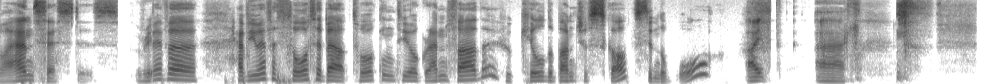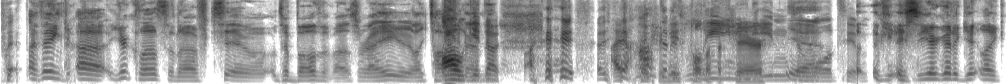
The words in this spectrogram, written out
your ancestors. Re- You ever, have you ever thought about talking to your grandfather who killed a bunch of Scots in the war? I uh I think uh, you're close enough to to both of us, right? You're like talking. Oh, yeah, the- no. I Halfdan is pulled up a chair. leaning Yeah. towards him. Okay, so you're gonna get like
